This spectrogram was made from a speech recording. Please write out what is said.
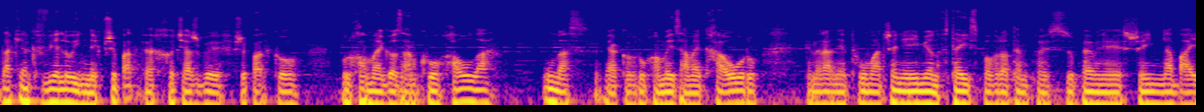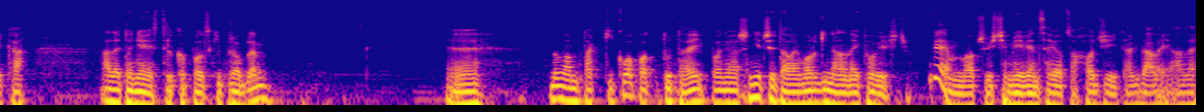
tak jak w wielu innych przypadkach, chociażby w przypadku ruchomego zamku Houla, u nas jako ruchomy zamek Hauru, generalnie tłumaczenie imion w tej z powrotem to jest zupełnie jeszcze inna bajka, ale to nie jest tylko polski problem. E, no mam taki kłopot tutaj, ponieważ nie czytałem oryginalnej powieści. Wiem oczywiście mniej więcej o co chodzi i tak dalej, ale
